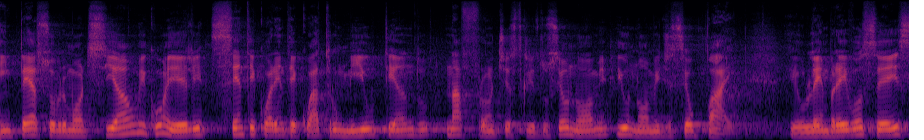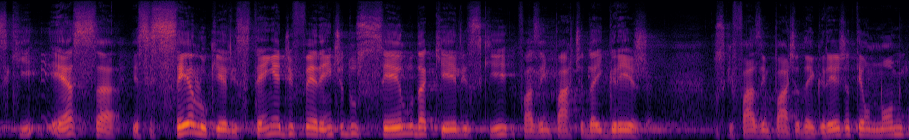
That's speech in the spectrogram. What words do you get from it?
em pé sobre o Monte Sião, e com ele 144 mil, tendo na fronte escrito o seu nome e o nome de seu pai. Eu lembrei vocês que essa, esse selo que eles têm é diferente do selo daqueles que fazem parte da igreja. Os que fazem parte da igreja têm o nome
